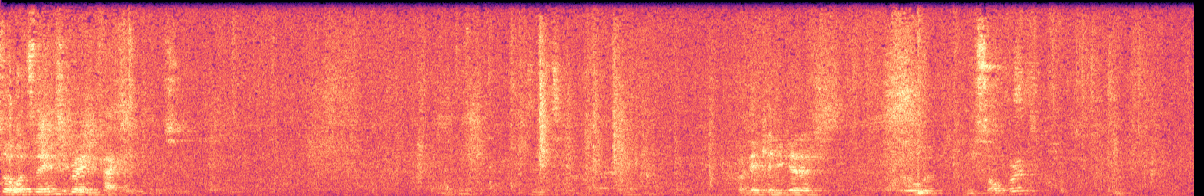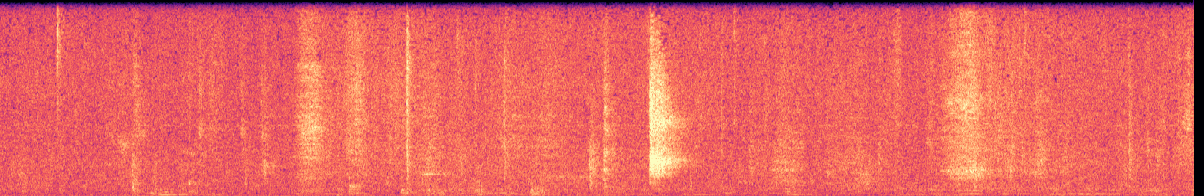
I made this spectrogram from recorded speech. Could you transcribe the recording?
So what's the integrating factor? Okay, can you get it, can you solve for it? So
